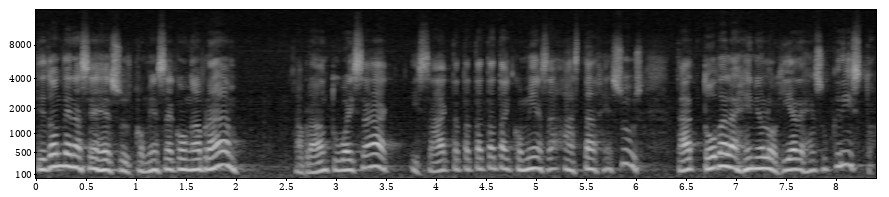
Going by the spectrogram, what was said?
¿De dónde nace Jesús? Comienza con Abraham. Abraham tuvo a Isaac, Isaac, ta, ta, ta, ta, y comienza hasta Jesús. Está toda la genealogía de Jesucristo.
